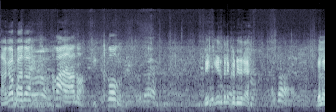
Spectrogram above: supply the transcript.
ತಗಪ್ಪ ಅದು ಅದು. ಹೋಗು. ಏನು ಬೆಲೆ ಕಟ್ಟಿದ್ದೀರಾ? ಬೆಲೆ?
